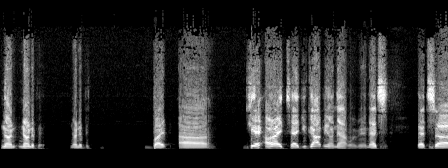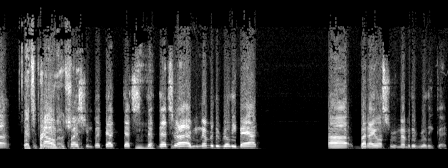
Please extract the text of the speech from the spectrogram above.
none, none of it. None of it. But uh, yeah, all right, Ted, you got me on that one, man. That's that's uh, that's, a powerful emotional. question, but that that's mm-hmm. that, that's I remember the really bad, uh, but I also remember the really good.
